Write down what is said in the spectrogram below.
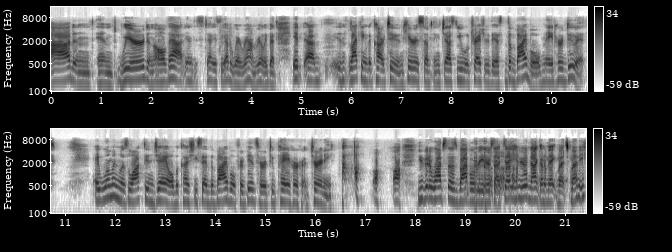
odd and and weird and all that. And instead, it's the other way around, really. But it um, in, lacking the cartoon. Here is something just you will treasure this. The Bible made her do it. A woman was locked in jail because she said the Bible forbids her to pay her attorney. you better watch those Bible readers. I tell you, you're not going to make much money.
